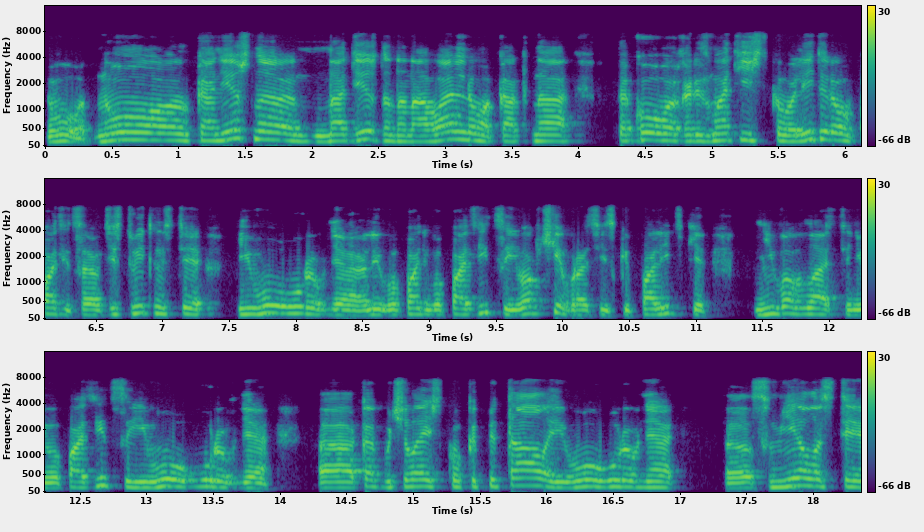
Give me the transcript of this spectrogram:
Вот. Но, конечно, надежда на Навального как на такого харизматического лидера в оппозиции, а в действительности его уровня либо в оппозиции и вообще в российской политике ни во власти, ни в оппозиции, его уровня э, как бы человеческого капитала, его уровня э, смелости,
